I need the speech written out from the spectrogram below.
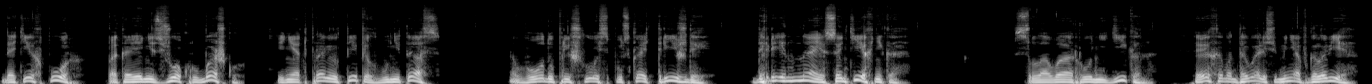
До тех пор, пока я не сжег рубашку и не отправил пепел в унитаз. Воду пришлось спускать трижды. Дрянная сантехника. Слова Рони Дикон эхом отдавались у меня в голове.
